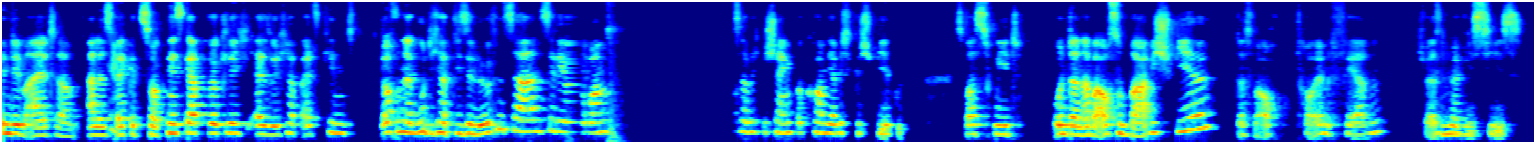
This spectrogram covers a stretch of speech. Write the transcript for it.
in dem Alter. Alles weggezockt. Nee, es gab wirklich, also ich habe als Kind doch, na gut, ich habe diese Löwenzahn-CD-ROMs habe ich geschenkt bekommen, die habe ich gespielt. Es war sweet. Und dann aber auch so ein Barbie-Spiel. Das war auch toll mit Pferden. Ich weiß nicht mehr, wie es hieß.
